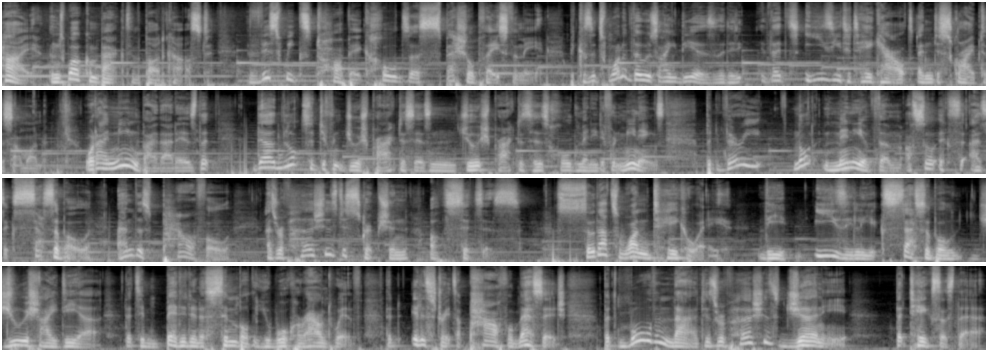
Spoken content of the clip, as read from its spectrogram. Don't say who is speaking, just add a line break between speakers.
Hi, and welcome back to the podcast. This week's topic holds a special place for me because it's one of those ideas that it, that's easy to take out and describe to someone. What I mean by that is that there are lots of different Jewish practices, and Jewish practices hold many different meanings, but very not many of them are so ex- as accessible and as powerful as Rav Hirsch's description of tzitzis. So that's one takeaway the easily accessible Jewish idea that's embedded in a symbol that you walk around with, that illustrates a powerful message. But more than that is Rav Hirsch's journey that takes us there.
